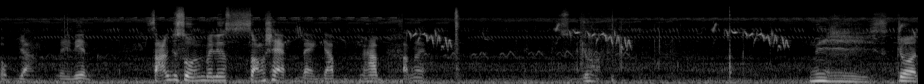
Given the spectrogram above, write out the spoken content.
กบยางเรเลียน3.0ไปเรือ2แฉกแดกยับนะครับฟังเลยสุดยอดนี่สุดยอด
